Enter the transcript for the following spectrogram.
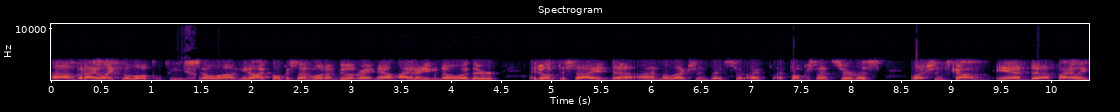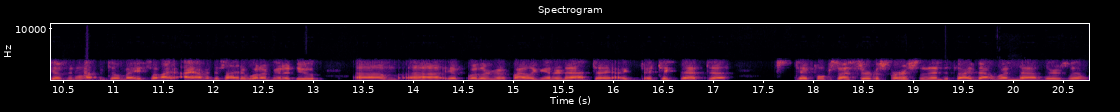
Uh, but I like the local piece. Yep. So, uh, you know, I focus on what I'm doing right now. I don't even know whether I don't decide uh, on elections. I, so I, I focus on service. Elections come, and uh, filing doesn't happen until May. So I, I haven't decided what I'm going to do, um, uh, if whether I'm going to file again or not. I, I, I take that. Uh, I focus on service first, and then decide that when uh, there's a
